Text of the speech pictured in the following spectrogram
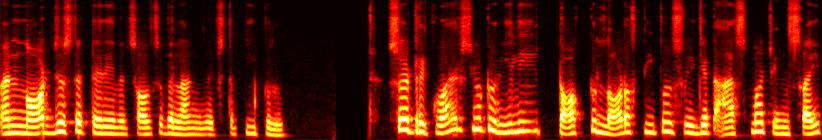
and not just the terrain it's also the language the people. So it requires you to really talk to a lot of people so you get as much insight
